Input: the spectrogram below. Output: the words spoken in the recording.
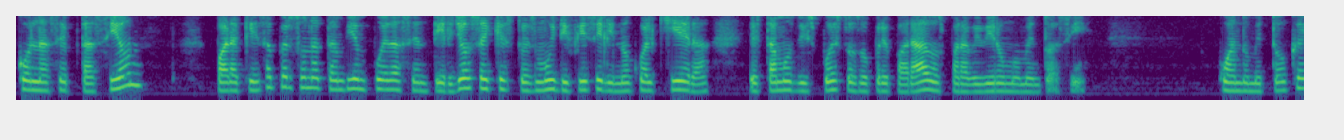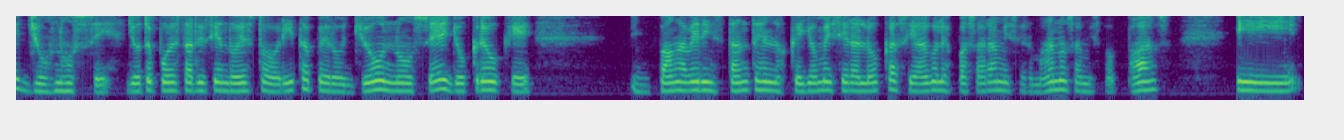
con la aceptación para que esa persona también pueda sentir. Yo sé que esto es muy difícil y no cualquiera estamos dispuestos o preparados para vivir un momento así. Cuando me toque, yo no sé. Yo te puedo estar diciendo esto ahorita, pero yo no sé. Yo creo que van a haber instantes en los que yo me hiciera loca si algo les pasara a mis hermanos, a mis papás, y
